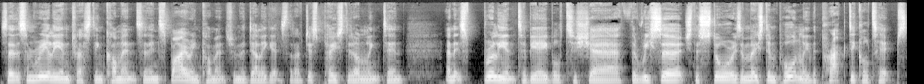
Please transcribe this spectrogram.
So there's some really interesting comments and inspiring comments from the delegates that I've just posted on LinkedIn. And it's brilliant to be able to share the research, the stories, and most importantly, the practical tips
